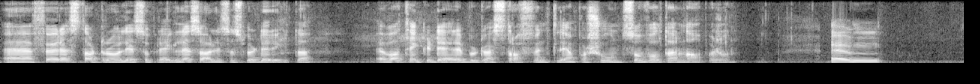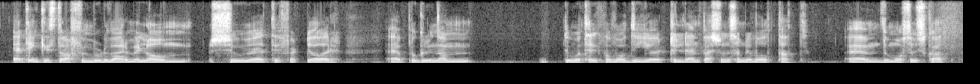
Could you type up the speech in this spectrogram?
Eh, før jeg starter å lese opp reglene, så har jeg lyst til å spørre dere gutta. Eh, hva tenker dere burde være straffen til en person som voldtar en annen person? Um, jeg tenker straffen burde være mellom 20 til 40 år. eh, på grunn av Du må tenke på hva du gjør til den personen som blir voldtatt. Um, du må også huske at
